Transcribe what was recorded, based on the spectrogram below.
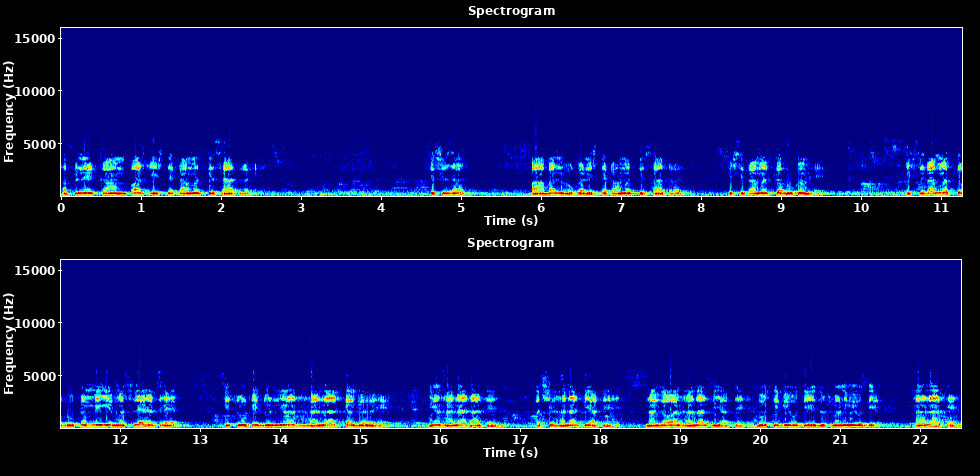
اپنے کام پر استقامت کے ساتھ رہے۔ کس کے ساتھ؟ پابند ہو کر استقامت کے ساتھ رہے۔ استقامت کا حکم ہے۔ استقامت کے حکم میں یہ مسلحت ہے کہ چونکہ دنیا حالات کا گھر ہے، یہاں حالات آتے ہیں، اچھے حالات بھی آتے ہیں، ناگوار حالات بھی آتے ہیں، دوستی بھی ہوتی ہے، دشمنی بھی ہوتی ہے، حالات ہیں۔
